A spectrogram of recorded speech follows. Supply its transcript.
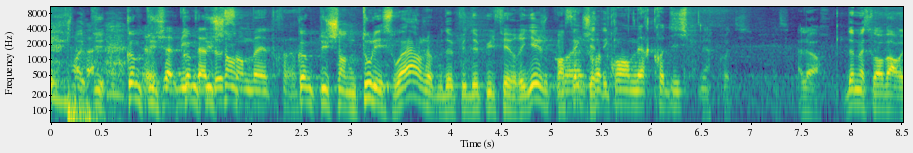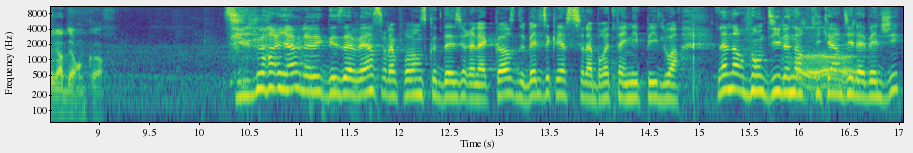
comme tu, J'habite comme à tu 200 chantes, mètres. Comme tu chantes tous les soirs, je- depuis, depuis le février, je pensais Ouais, que je c'était... reprends mercredi. Mercredi. Alors, demain soir, on va regarder encore. Ciel variable avec des averses sur la Provence-Côte d'Azur et la Corse, de belles éclaircies sur la Bretagne, les Pays de Loire, la Normandie, le Nord-Picardie et la Belgique.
